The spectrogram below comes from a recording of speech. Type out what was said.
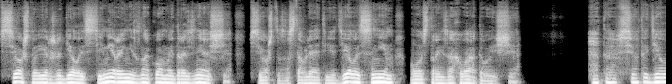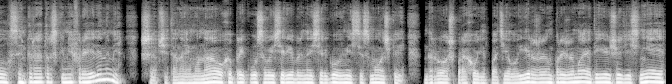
Все, что Иржа делает с Тимирой, незнакомо и дразняще. Все, что заставляет ее делать с ним, остро и захватывающе. «Это все ты делал с императорскими фрейлинами?» — шепчет она ему на ухо, прикусывая серебряную серьгу вместе с мочкой. Дрожь проходит по телу Иржи, он прижимает ее еще теснее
